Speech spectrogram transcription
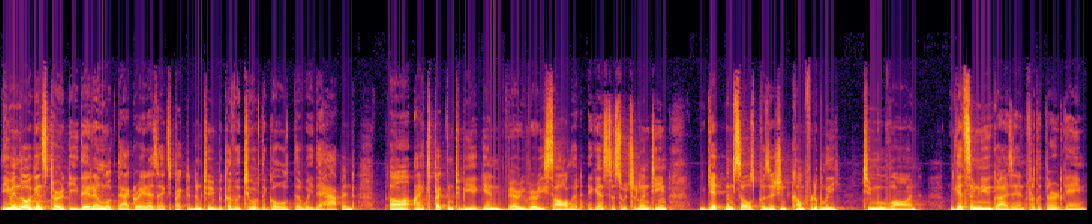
even though against Turkey, they didn't look that great as I expected them to because of two of the goals, the way they happened, uh, I expect them to be again very, very solid against the Switzerland team. Get themselves positioned comfortably to move on, get some new guys in for the third game,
